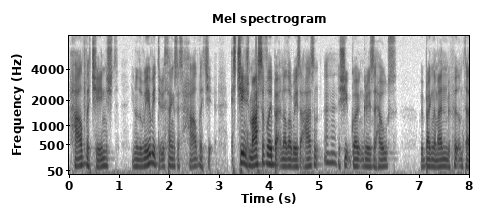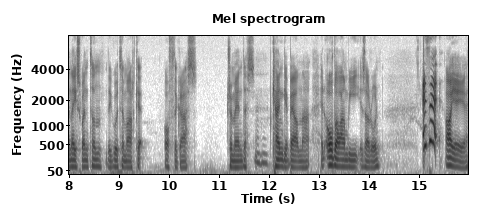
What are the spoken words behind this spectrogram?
hardly changed. You know, the way we do things is hardly cha- it's changed massively, but in other ways it hasn't. The sheep go out and graze the hills. We bring them in, we put them to a nice winter, they go to market off the grass. Tremendous. Can't get better than that. And all the lamb we eat is our own. Is it? Oh yeah, yeah.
